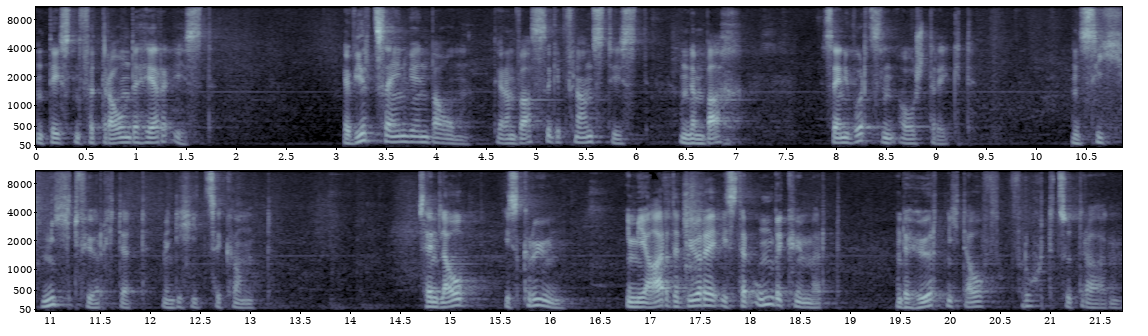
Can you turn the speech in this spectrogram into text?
und dessen Vertrauen der Herr ist. Er wird sein wie ein Baum, der am Wasser gepflanzt ist und am Bach seine Wurzeln ausstreckt und sich nicht fürchtet, wenn die Hitze kommt. Sein Laub ist grün, im Jahr der Dürre ist er unbekümmert und er hört nicht auf, Frucht zu tragen.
